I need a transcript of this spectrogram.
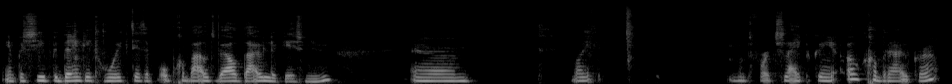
in principe denk ik hoe ik dit heb opgebouwd wel duidelijk is nu. Um, want voor het slijpen kun je ook gebruiken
